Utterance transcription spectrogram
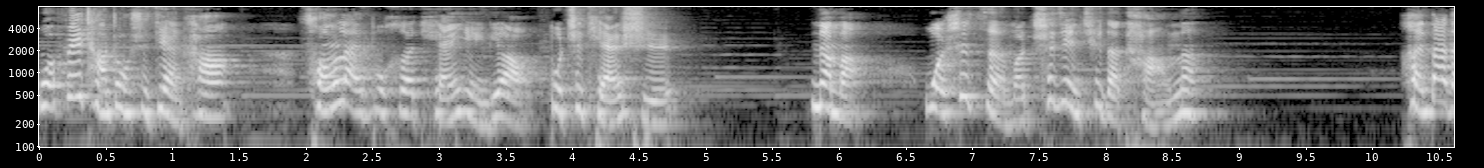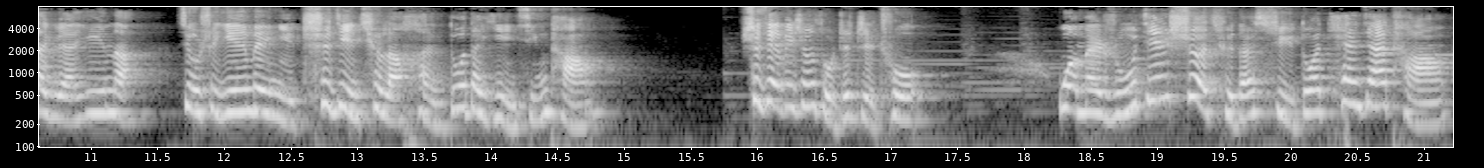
我非常重视健康，从来不喝甜饮料，不吃甜食。那么我是怎么吃进去的糖呢？很大的原因呢，就是因为你吃进去了很多的隐形糖。世界卫生组织指出，我们如今摄取的许多添加糖。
